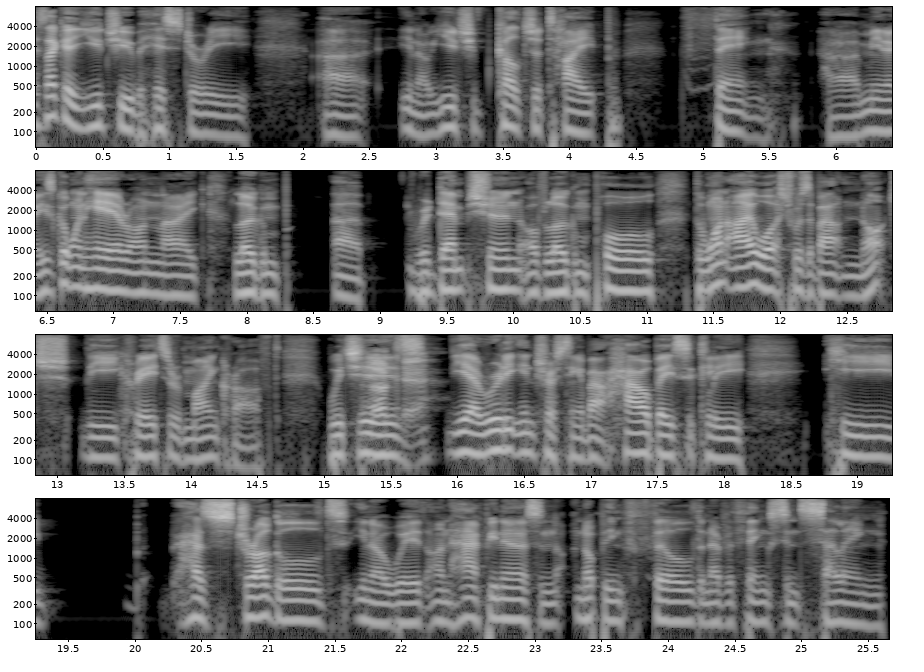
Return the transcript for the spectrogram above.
it's like a YouTube history, uh, you know, YouTube culture type thing. Um, you know, he's got one here on like Logan uh, redemption of Logan Paul. The one I watched was about Notch, the creator of Minecraft, which is Okay. yeah, really interesting about how basically he has struggled, you know, with unhappiness and not being fulfilled and everything since selling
